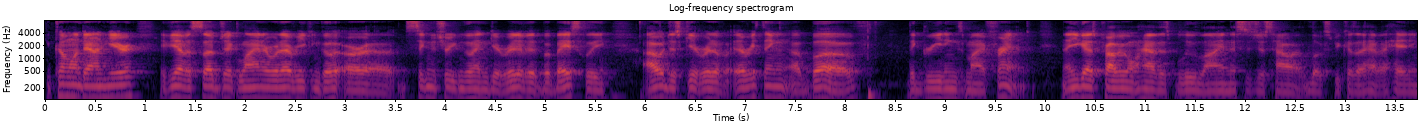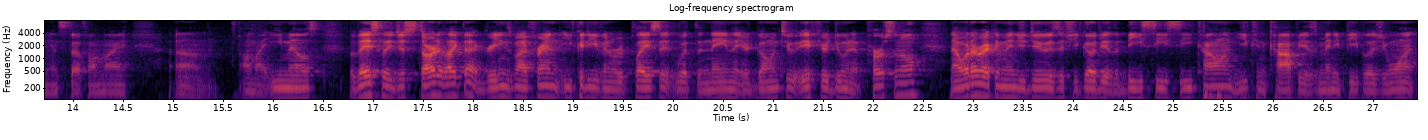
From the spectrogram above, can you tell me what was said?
You come on down here. If you have a subject line or whatever, you can go or a signature, you can go ahead and get rid of it. But basically, I would just get rid of everything above the greetings, my friend. Now you guys probably won't have this blue line. This is just how it looks because I have a heading and stuff on my um, on my emails. But basically, just start it like that. Greetings, my friend. You could even replace it with the name that you're going to if you're doing it personal. Now, what I recommend you do is if you go to the BCC column, you can copy as many people as you want.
